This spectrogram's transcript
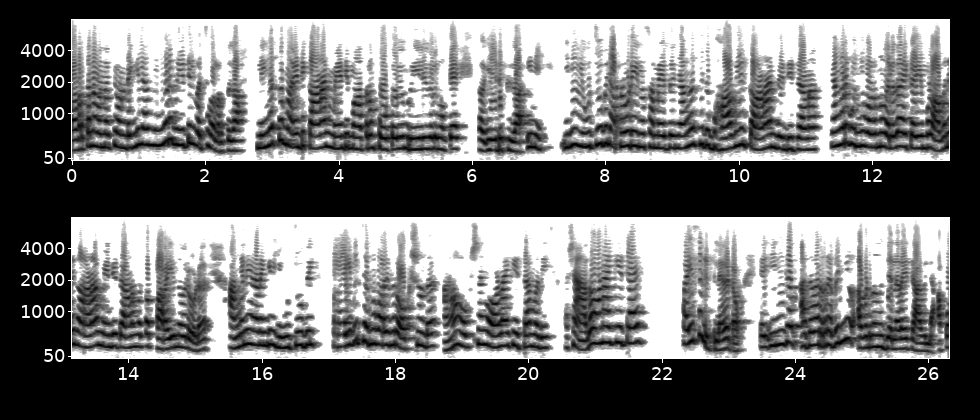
വളർത്തണം എന്നൊക്കെ ഉണ്ടെങ്കിൽ അത് നിങ്ങളുടെ വീട്ടിൽ വെച്ച് വളർത്തുക. നിങ്ങൾക്ക് വേണ്ടി കാണാൻ വേണ്ടി മാത്രം ഫോട്ടോയും റീലുകളും ഒക്കെ എടുക്കുക. ഇനി ഇനി യൂട്യൂബിൽ അപ്ലോഡ് ചെയ്യുന്ന സമയത്ത് ഞങ്ങൾക്ക് ഇത് ഭാവിയിൽ കാണാൻ വേണ്ടിയിട്ടാണ് ഞങ്ങളുടെ കുഞ്ഞു വളർന്നു വലുതായി കഴിയുമ്പോൾ അവന് കാണാൻ വേണ്ടിയിട്ടാണെന്നൊക്കെ പറയുന്നവരോട് അങ്ങനെയാണെങ്കിൽ യൂട്യൂബിൽ പ്രൈവറ്റ് എന്ന് പറയുന്ന ഒരു ഓപ്ഷൻ ഉണ്ട്. ആ ഓപ്ഷൻ അങ്ങ് ഓൺ ആക്കി ഇട്ടാൽ മതി. പക്ഷെ അത് ഓൺ ആക്കി ഇട്ടാൽ പൈസ കിട്ടില്ല കേട്ടോ. ഇൻകം അഥവാ റവന്യൂ അവിടെ നിന്ന് ജനറേറ്റ് ആവില്ല. അപ്പൊ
